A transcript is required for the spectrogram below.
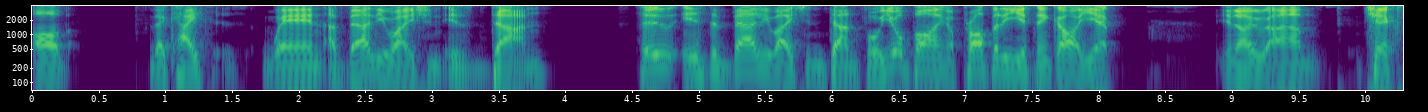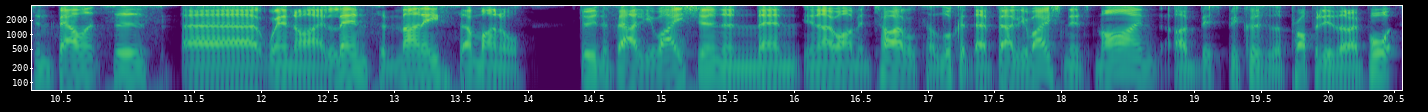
of the cases when a valuation is done, who is the valuation done for? You're buying a property, you think, oh, yep, you know, um, checks and balances. Uh, when I lend some money, someone will do the valuation, and then, you know, I'm entitled to look at that valuation. It's mine it's because of the property that I bought.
